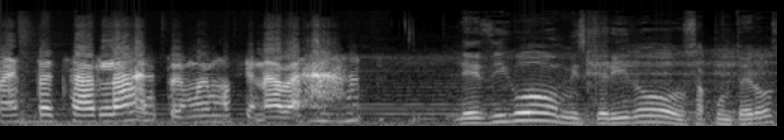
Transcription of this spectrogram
a esta charla. Estoy muy emocionada. Les digo, mis queridos apunteros,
